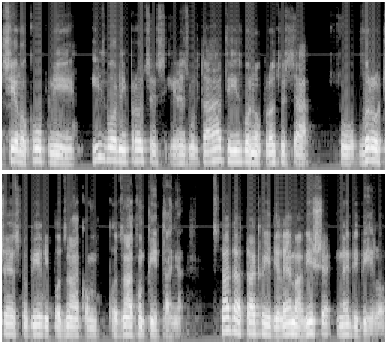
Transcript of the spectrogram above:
cijelokupni izborni proces i rezultati izbornog procesa su vrlo često bili pod znakom, pod znakom pitanja. Sada takvih dilema više ne bi bilo.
